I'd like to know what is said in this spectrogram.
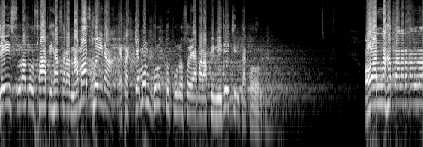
যেই সুরাতুল ফাতিহা ছাড়া নামাজ হয় না, এটা কেমন গুরুত্বপূর্ণ সুরে, আবার আপনি নিজেই চিন্তা করুন। ও আল্লাহ তাআলার বান্দা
